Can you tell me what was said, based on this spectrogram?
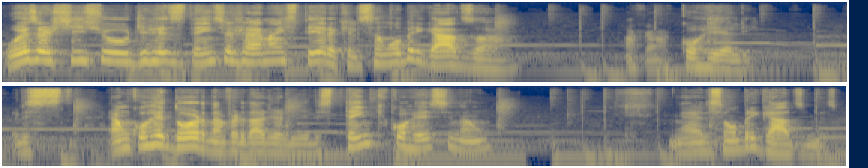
O exercício de resistência já é na esteira, que eles são obrigados a, a correr ali. Eles, é um corredor, na verdade, ali. Eles têm que correr, senão né? Eles são obrigados mesmo.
